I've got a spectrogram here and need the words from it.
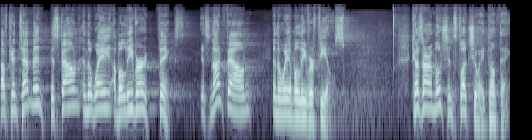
of contentment is found in the way a believer thinks. It's not found in the way a believer feels. Because our emotions fluctuate, don't they?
